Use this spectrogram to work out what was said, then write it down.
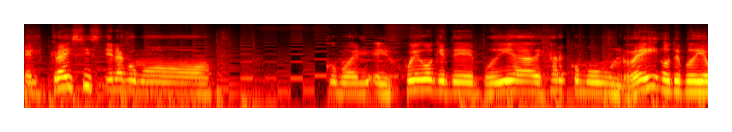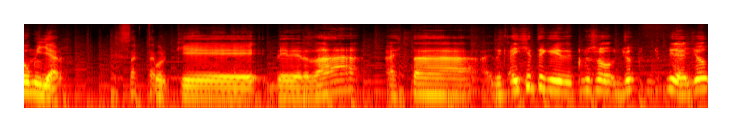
el Crysis era como. Como el, el juego que te podía dejar como un rey o te podía humillar. Exactamente. Porque de verdad a esta hay gente que incluso yo mira yo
